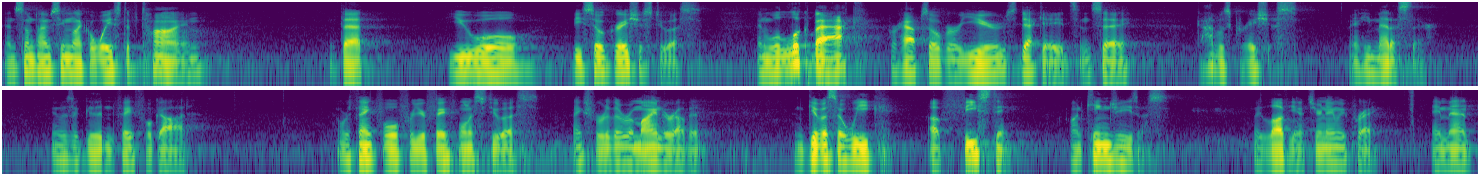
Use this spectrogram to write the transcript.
and sometimes seem like a waste of time, that you will be so gracious to us. And we'll look back, perhaps over years, decades, and say, God was gracious. And He met us there. It was a good and faithful God. We're thankful for your faithfulness to us. Thanks for the reminder of it. And give us a week of feasting on King Jesus. We love you. It's your name we pray. Amen.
